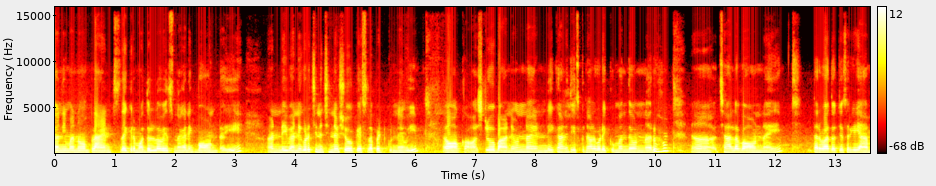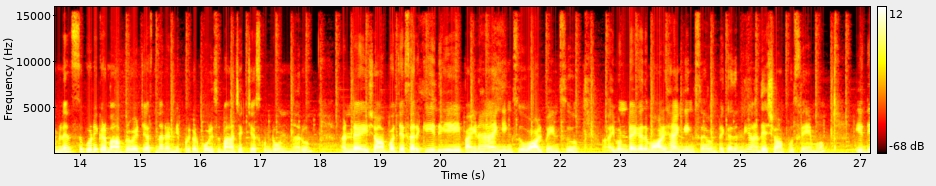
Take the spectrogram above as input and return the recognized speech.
కానీ మనం ప్లాంట్స్ దగ్గర మొదల్లో వేసినా కానీ బాగుంటాయి. అండ్ ఇవన్నీ కూడా చిన్న చిన్న షోకేస్లో పెట్టుకునేవి. కాస్ట్ బాగానే ఉన్నాయండి. కానీ తీసుకునే వాళ్ళు కూడా ఎక్కువ మందే ఉన్నారు. చాలా బాగున్నాయి. తర్వాత వచ్చేసరికి అంబులెన్స్ కూడా ఇక్కడ బాగా ప్రొవైడ్ చేస్తున్నారండి. ఇప్పుడు ఇక్కడ పోలీసులు బాగా చెక్ చేసుకుంటూ ఉంటున్నారు. అండ్ ఈ షాప్ వచ్చేసరికి ఇది పైన హ్యాంగింగ్స్ వాల్ పెయింట్స్ ఇవి ఉంటాయి కదా వాల్ హ్యాంగింగ్స్ అవి ఉంటాయి కదండి. అదే షాపు సేమ్ ఇది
